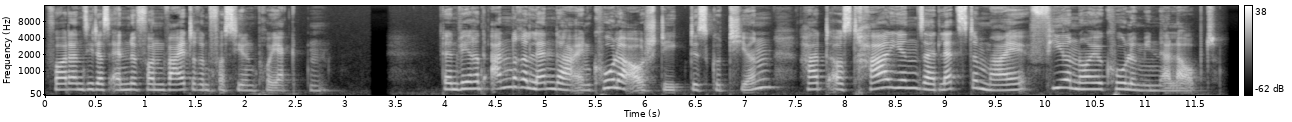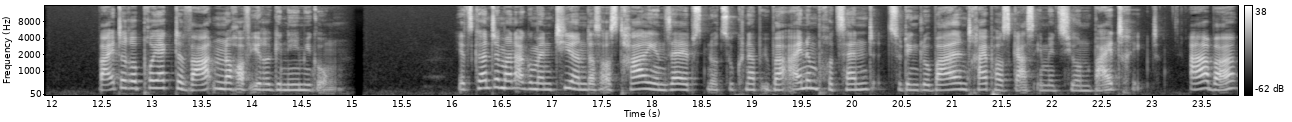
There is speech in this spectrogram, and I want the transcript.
fordern sie das Ende von weiteren fossilen Projekten. Denn während andere Länder einen Kohleausstieg diskutieren, hat Australien seit letztem Mai vier neue Kohleminen erlaubt. Weitere Projekte warten noch auf ihre Genehmigung. Jetzt könnte man argumentieren, dass Australien selbst nur zu knapp über einem Prozent zu den globalen Treibhausgasemissionen beiträgt. Aber,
